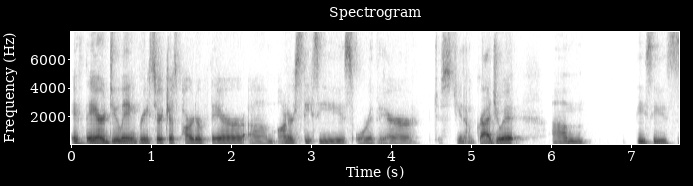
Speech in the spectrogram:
if they are doing research as part of their um, honors theses or their just, you know, graduate um, theses,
